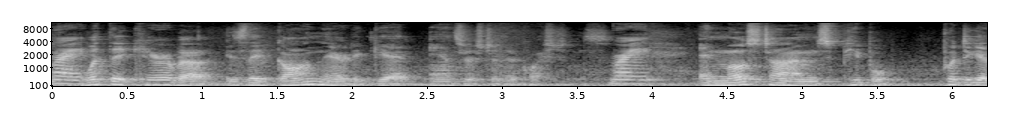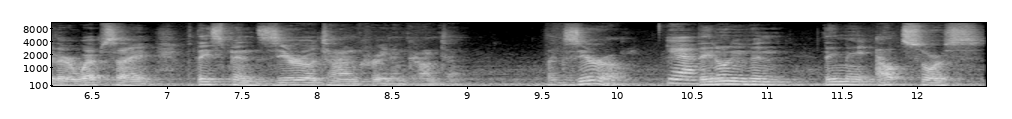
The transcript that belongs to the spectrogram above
Right. What they care about is they've gone there to get answers to their questions. Right. And most times people put together a website, but they spend zero time creating content. Like zero. Yeah. They don't even, they may outsource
